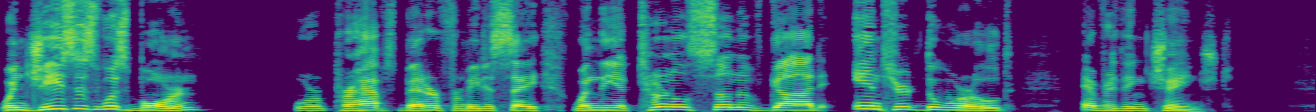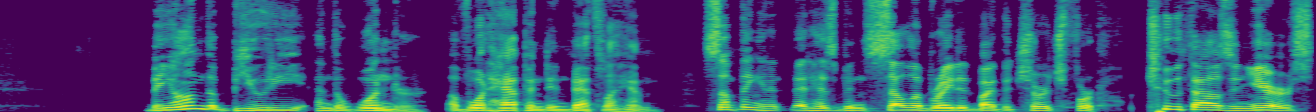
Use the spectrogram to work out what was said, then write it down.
when Jesus was born, or perhaps better for me to say, when the eternal Son of God entered the world, everything changed. Beyond the beauty and the wonder of what happened in Bethlehem, something that has been celebrated by the church for 2,000 years,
